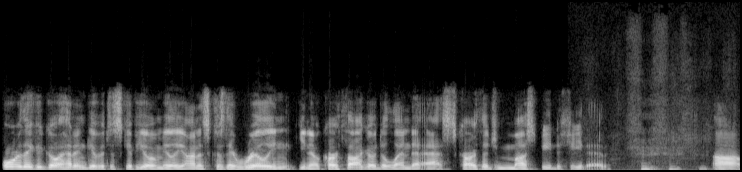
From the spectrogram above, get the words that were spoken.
or they could go ahead and give it to Scipio Aemilianus because they really, you know, Carthago delenda est. Carthage must be defeated. uh,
